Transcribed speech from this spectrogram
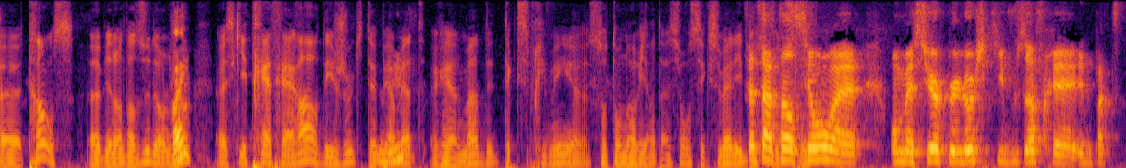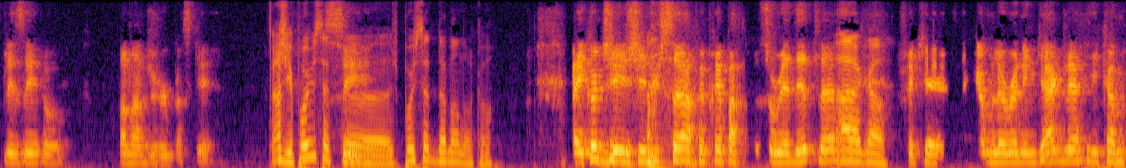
euh, trans, euh, bien entendu, dans le jeu. ce qui est très très rare des jeux qui te mhm. permettent réellement de t'exprimer sur ton orientation sexuelle. Et Faites attention au monsieur un peu louche qui vous offre une partie de plaisir pendant le jeu parce que. Ah, j'ai pas eu cette, j'ai pas eu cette demande encore. Ben, écoute, j'ai lu ça à peu près partout sur Reddit. Là. Ah, d'accord. Fait que c'est comme le running gag. Là. Il est comme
